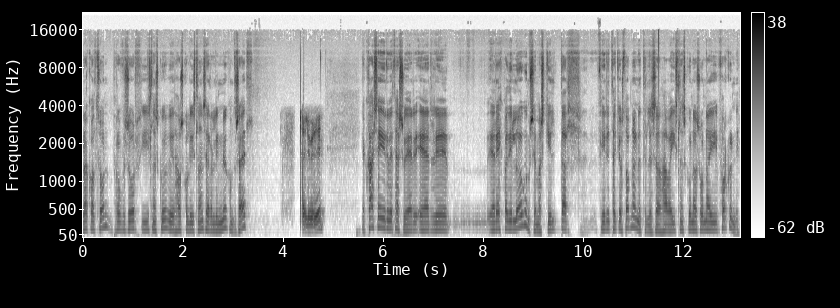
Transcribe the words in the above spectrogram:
Rakvaldsson, professor í íslensku við Háskóla Íslands, er á línu, kom til sæl. Sæli verið. Já, hvað segir við þessu? Er, er, er eitthvað í lögum sem að skildar fyrirtæki og stopnarnir til þess að hafa íslenskuna svona í forgrunni?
